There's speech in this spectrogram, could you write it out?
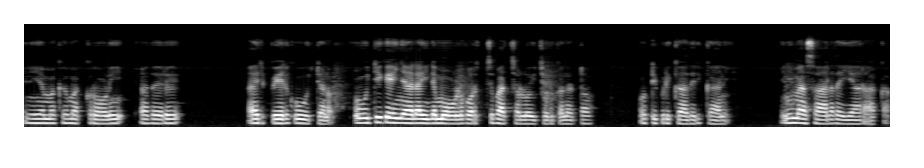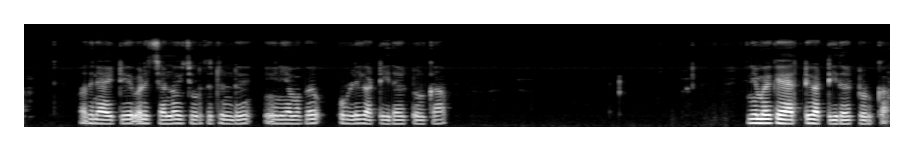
ഇനി നമുക്ക് മക്രോണി അതൊരു അരിപ്പയിൽ കൂറ്റണം. ഊറ്റി കഴിഞ്ഞാൽ അതിന്റെ മുകളിൽ കുറച്ച് പച്ചവെള്ളം ഒഴിച്ച് കൊടുക്കണം കേട്ടോ ഒട്ടിപ്പിടിക്കാതിരിക്കാൻ ഇനി മസാല തയ്യാറാക്കാം. അപ്പോൾ അതിനായിട്ട് വെളിച്ചെണ്ണ ഒഴിച്ച് കൊടുത്തിട്ടുണ്ട്. ഇനി നമുക്ക് ഉള്ളി കട്ട് ചെയ്ത് ഇട്ട് കൊടുക്കാം. ഇനി നമുക്ക് ക്യാരറ്റ് കട്ട് ചെയ്ത് ഇട്ട് കൊടുക്കാം.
